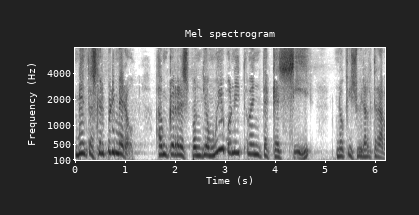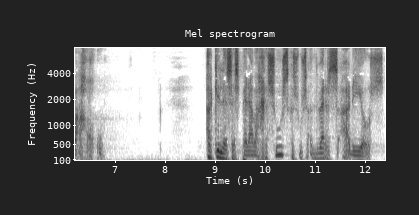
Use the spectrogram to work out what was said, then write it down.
Mientras que el primero, aunque respondió muy bonitamente que sí, no quiso ir al trabajo. Aquí les esperaba Jesús a sus adversarios,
